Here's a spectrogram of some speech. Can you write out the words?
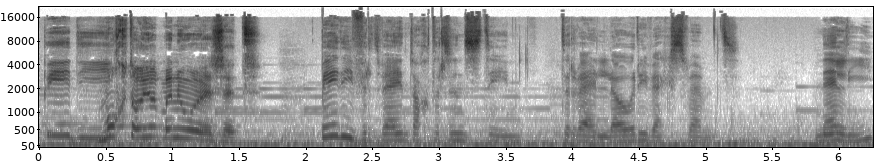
Pedi... Mocht dat je op mijn ogen zit. Pedi verdwijnt achter zijn steen, terwijl Laurie wegzwemt. Nelly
